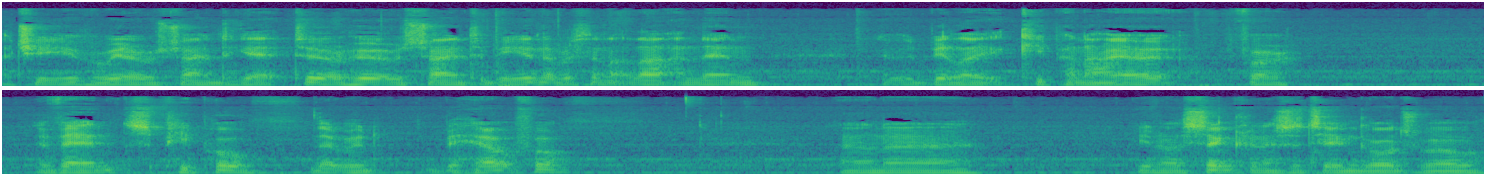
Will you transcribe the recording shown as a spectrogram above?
achieve, or where I was trying to get to, or who I was trying to be, and everything like that. And then it would be like keep an eye out for events, people that would be helpful. And uh, you know synchronicity and God's will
